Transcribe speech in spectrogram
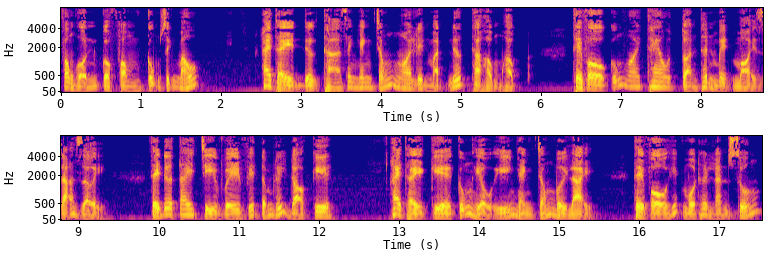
vong hồn của Phong cũng dính máu. Hai thầy được thả ra nhanh chóng ngoi lên mặt nước thở hồng hộc. Thầy phổ cũng ngoi theo toàn thân mệt mỏi rã rời. Thầy đưa tay chỉ về phía tấm lưới đỏ kia. Hai thầy kia cũng hiểu ý nhanh chóng bơi lại. Thầy phổ hít một hơi lặn xuống,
